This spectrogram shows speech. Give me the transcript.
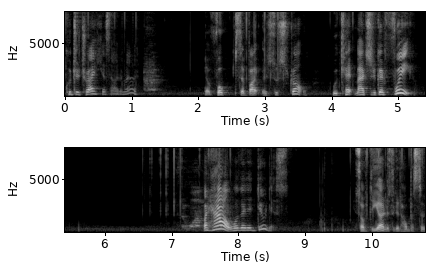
could you try your sound man? The force of fight is too strong. We can't manage to get free. But how? We're gonna do this. It's up the others get help us so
